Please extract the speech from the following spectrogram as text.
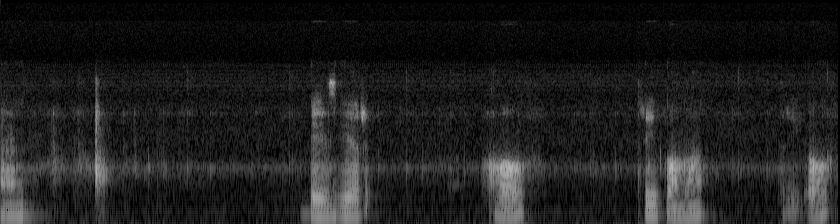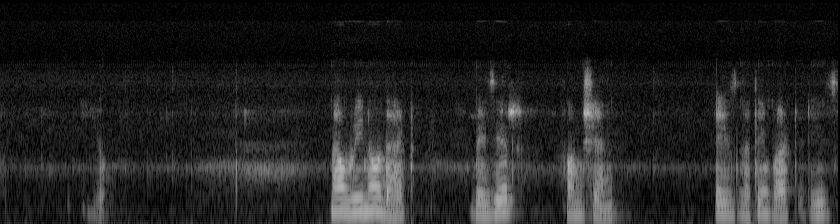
and Bezier of 3 comma 3 of u. Now we know that Bezier function is nothing but it is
